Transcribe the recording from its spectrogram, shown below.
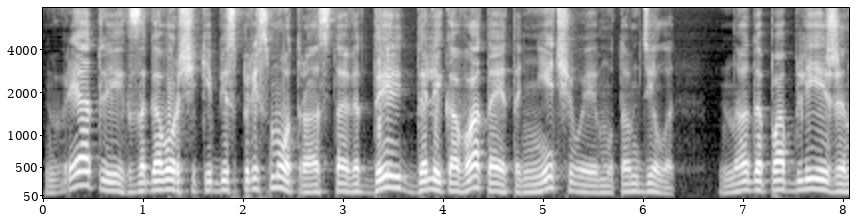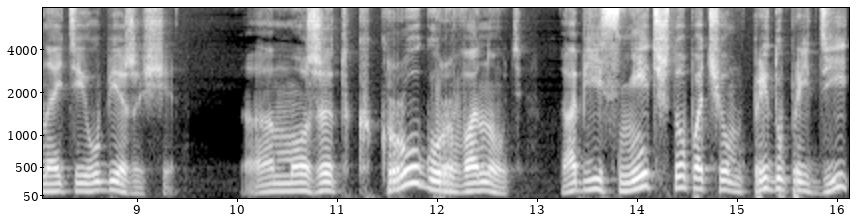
Вряд ли их заговорщики без присмотра оставят. Да и далековато это, нечего ему там делать. Надо поближе найти убежище. А может, к кругу рвануть? Объяснить, что почем, предупредить?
